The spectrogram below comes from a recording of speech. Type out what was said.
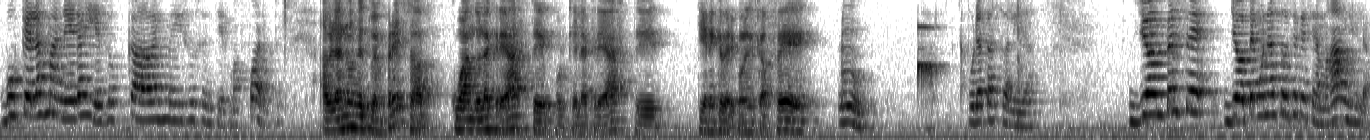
Busqué las maneras y eso cada vez me hizo sentir más fuerte. Háblanos de tu empresa. ¿Cuándo la creaste? ¿Por qué la creaste? ¿Tiene que ver con el café? Mm, pura casualidad. Yo empecé, yo tengo una socia que se llama Ángela.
